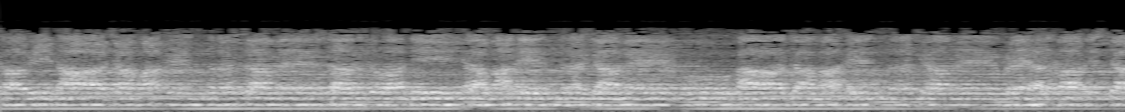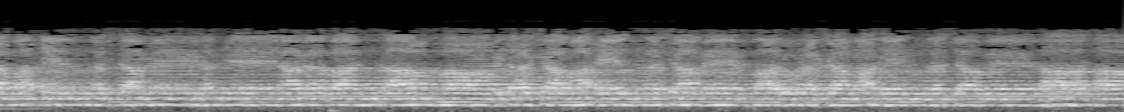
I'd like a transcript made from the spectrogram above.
सविता श्यामतेन्द्रश्यामे सरस्वती श्यामतेन्द्रश्यामे पूकाचामतेन्द्रश्यामे बृहस्पतिश्यामतेन्द्रश्यामे धन्ये नागरवन्ताम्बा पितरश्यामतेन्द्रश्यामे वरुणश्यामतेन्द्रश्यामे दाता श्यामेन्द्रश्यामे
